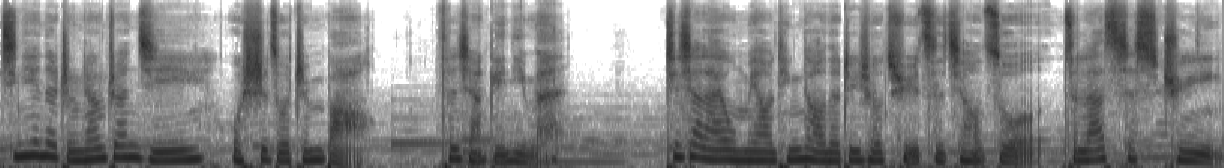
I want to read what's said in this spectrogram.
今天的整张专辑我视作珍宝，分享给你们。接下来我们要听到的这首曲子叫做《The Last String》。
